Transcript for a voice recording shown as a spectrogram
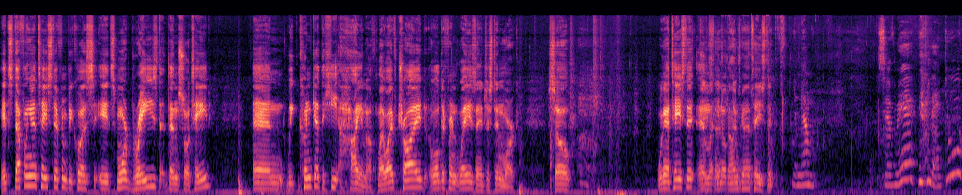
It's definitely going to taste different because it's more braised than sauteed. And we couldn't get the heat high enough. My wife tried all different ways and it just didn't work. So we're going to taste it and let you know. the John's gonna taste it. Yum yum. Serve me. Thank you.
